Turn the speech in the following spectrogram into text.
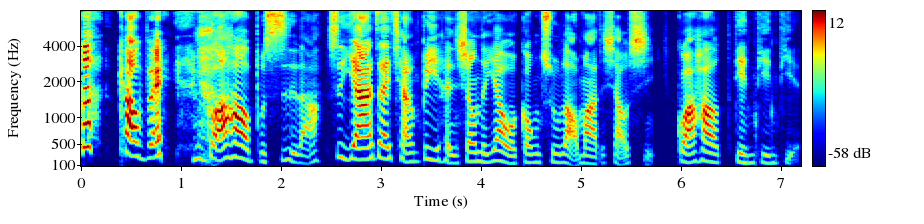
靠背 挂号不是啦，是压在墙壁，很凶的要我供出老妈的消息。挂号点点点，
